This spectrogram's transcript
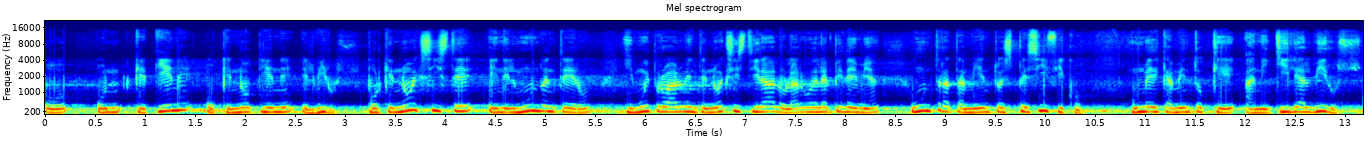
o, que tiene o que no tiene el virus, porque no existe en el mundo entero y muy probablemente no existirá a lo largo de la epidemia un tratamiento específico, un medicamento que aniquile al virus.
